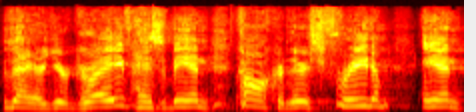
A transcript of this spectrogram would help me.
there. Your grave has been conquered. There's freedom in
